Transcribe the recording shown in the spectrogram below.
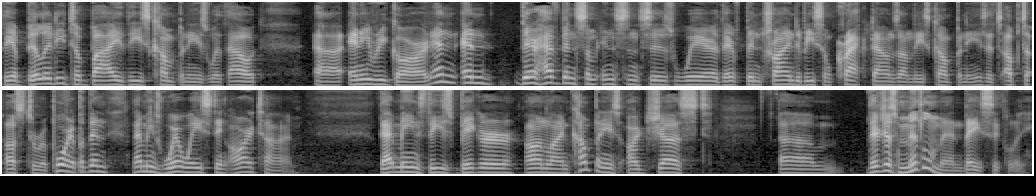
the ability to buy these companies without uh, any regard, and and there have been some instances where there've been trying to be some crackdowns on these companies. It's up to us to report it, but then that means we're wasting our time. That means these bigger online companies are just um, they're just middlemen, basically.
